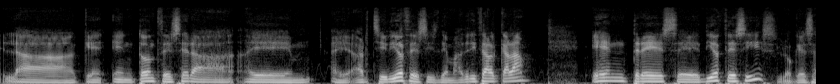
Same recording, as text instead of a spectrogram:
la que entonces era eh, eh, archidiócesis de Madrid-Alcalá en tres eh, diócesis, lo que es,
